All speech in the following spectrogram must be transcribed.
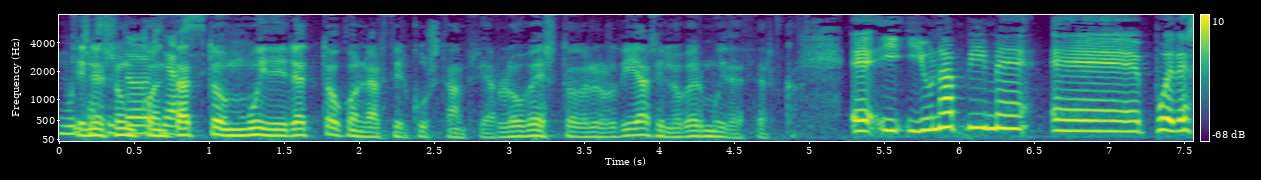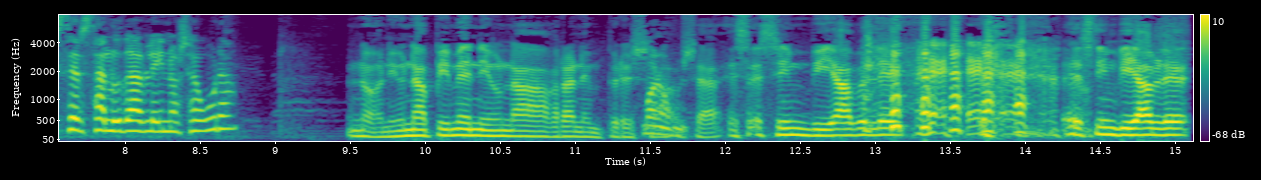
muchas Tienes un contacto muy directo con las circunstancias. Lo ves todos los días y lo ves muy de cerca. Eh, ¿y, y una pyme eh, puede ser saludable y no segura? No, ni una pyme ni una gran empresa. Bueno. O sea, es, es inviable, es inviable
